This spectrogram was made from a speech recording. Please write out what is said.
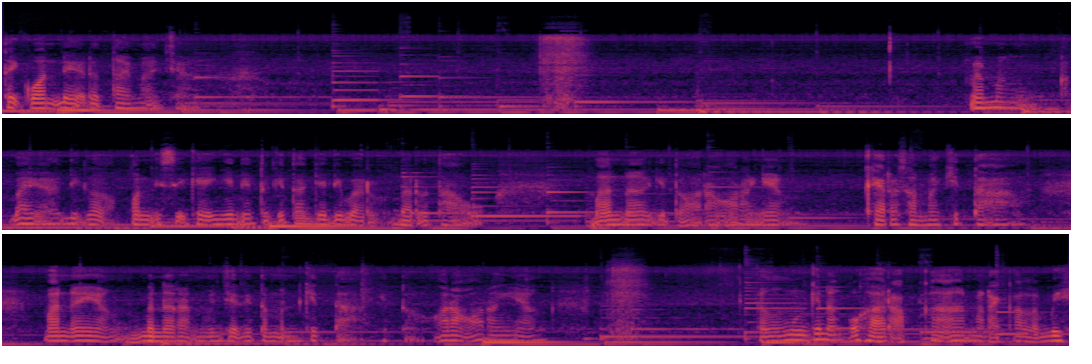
take one day at a time aja. Memang apa ya di kondisi kayak gini tuh kita jadi baru baru tahu mana gitu orang-orang yang care sama kita mana yang beneran menjadi teman kita gitu. Orang-orang yang yang mungkin aku harapkan mereka lebih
